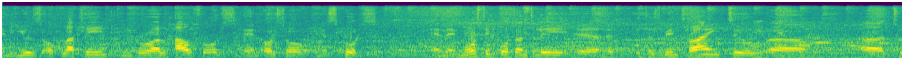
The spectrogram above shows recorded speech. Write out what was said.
and use of latrine in rural households and also in schools. And then most importantly, it has been trying to, uh, to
